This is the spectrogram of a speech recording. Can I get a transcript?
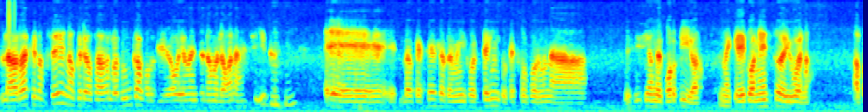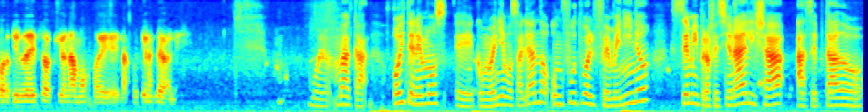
la verdad es que no sé, no creo saberlo nunca porque obviamente no me lo van a decir. eh, lo que sé es lo que me dijo el técnico, que fue por una decisión deportiva. Me quedé con eso y bueno, a partir de eso accionamos eh, las cuestiones legales. Bueno, Maca, hoy tenemos, eh, como veníamos hablando, un fútbol femenino semiprofesional y ya aceptado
